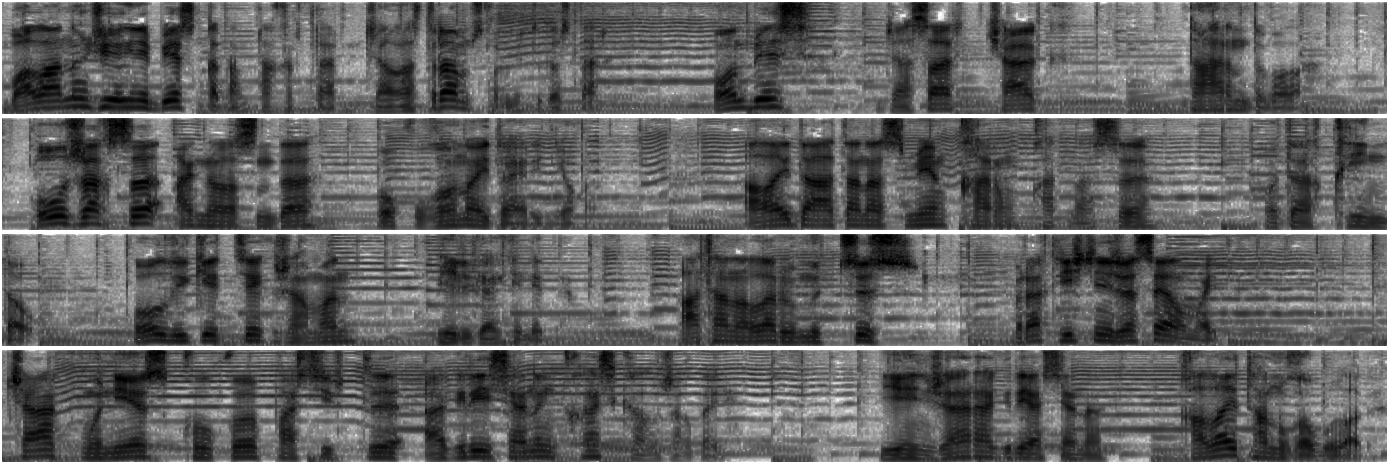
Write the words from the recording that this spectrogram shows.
Баланың жүрегіне бес қадам тақырыптарын жалғастырамыз құрметті достар. 15 жасар чак дарынды бала. Ол жақсы айналасында оқуға ұнайды әрине оған. Алайда ата анасымен қарым қатынасы ода қиындау. Ол үйге тек жаман белгі әкеледі. Ата аналар үмітсіз бірақ ештеңе жасай алмайды. Чак мінез құлқы пассивті агрессияның классикалық жағдайы. Енжар агрессияны қалай тануға болады?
